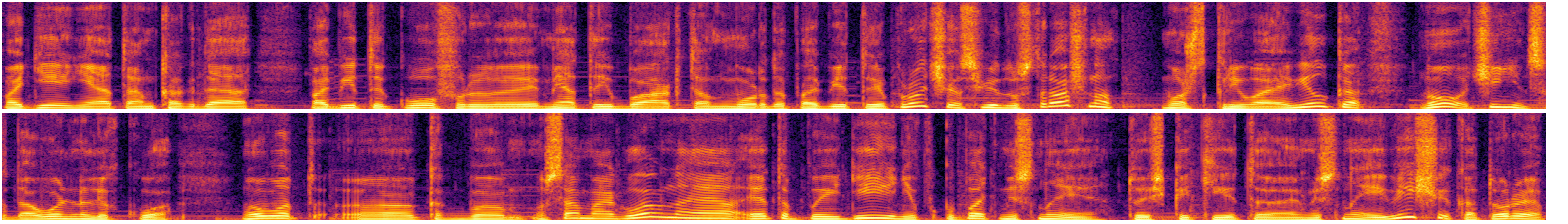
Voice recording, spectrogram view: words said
падения, там, когда побиты кофры, мятый бак, там, морда побитая и прочее, с виду страшно, может, кривая вилка, но чинится довольно легко. Но вот, э, как бы, самое главное, это, по идее, не покупать мясные, то есть какие-то мясные вещи, которые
